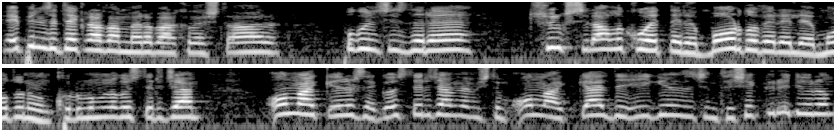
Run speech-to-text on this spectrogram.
Hepinize tekrardan merhaba arkadaşlar. Bugün sizlere Türk Silahlı Kuvvetleri Bordo Bereli modunun kurulumunu göstereceğim. 10 like gelirse göstereceğim demiştim. 10 like geldi. İlginiz için teşekkür ediyorum.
